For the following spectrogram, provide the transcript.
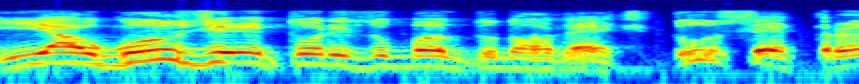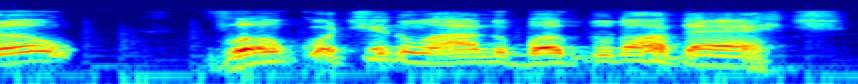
E alguns diretores do Banco do Nordeste do Centrão vão continuar no Banco do Nordeste.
